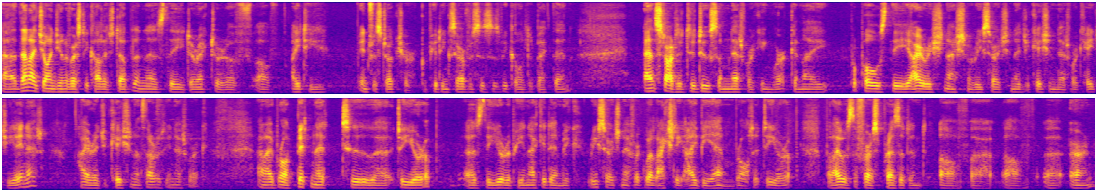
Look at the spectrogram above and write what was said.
Uh, then I joined University College Dublin as the director of, of IT infrastructure, computing services as we called it back then, and started to do some networking work. And I proposed the Irish National Research and Education Network, HEANet, Higher Education Authority Network. And I brought BitNet to, uh, to Europe as the European Academic Research Network. Well, actually IBM brought it to Europe, but I was the first president of, uh, of uh, EARN.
